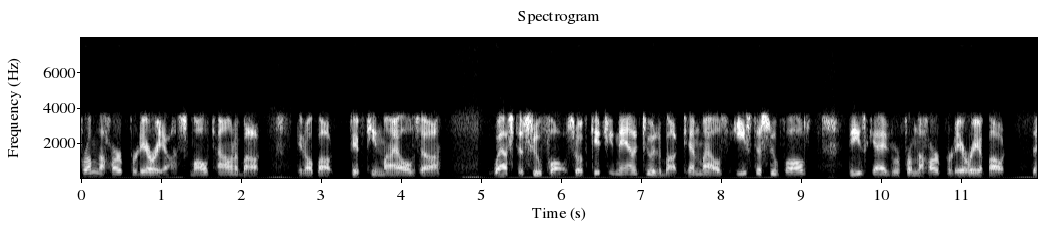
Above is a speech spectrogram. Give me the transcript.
from the Hartford area, a small town about, you know, about 15 miles uh, west of Sioux Falls. So if Gitchie Manitou is about 10 miles east of Sioux Falls, these guys were from the Hartford area about the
